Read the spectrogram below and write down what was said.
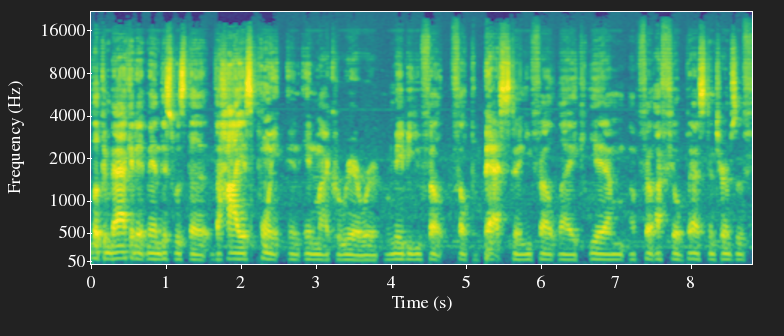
looking back at it, man, this was the the highest point in, in my career where, where maybe you felt felt the best and you felt like, yeah, I'm, I I feel best in terms of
